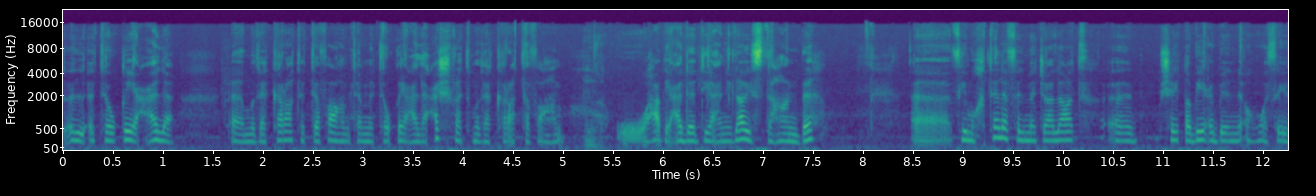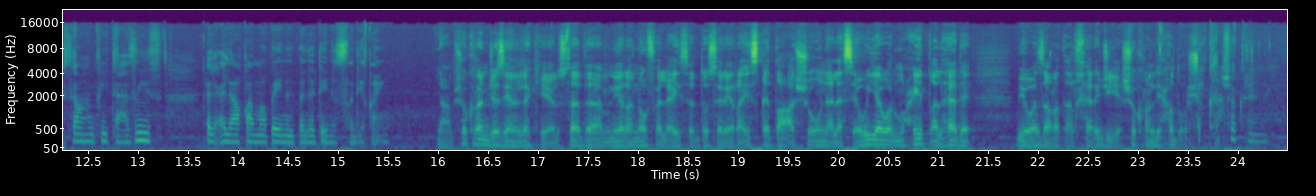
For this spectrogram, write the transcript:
التوقيع على مذكرات التفاهم تم التوقيع على عشرة مذكرات تفاهم. وهذه عدد يعني لا يستهان به. في مختلف المجالات شيء طبيعي بأنه هو سيساهم في تعزيز العلاقة ما بين البلدين الصديقين. نعم شكرا جزيلا لك الأستاذة منيرة نوفل عيسى الدوسري رئيس قطاع الشؤون الآسيوية والمحيط الهادئ بوزارة الخارجية. شكرا لحضورك. شكرا شكرا لك.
